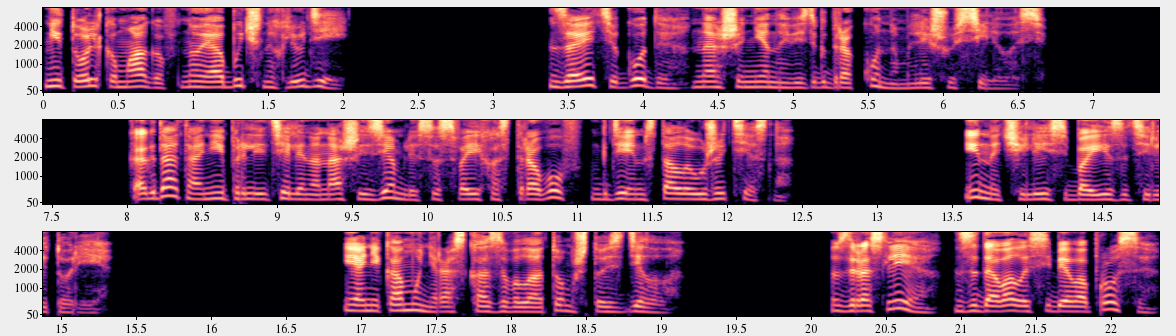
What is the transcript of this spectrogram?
не только магов, но и обычных людей. За эти годы наша ненависть к драконам лишь усилилась. Когда-то они прилетели на наши земли со своих островов, где им стало уже тесно. И начались бои за территории. Я никому не рассказывала о том, что сделала. Взрослея, задавала себе вопросы,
